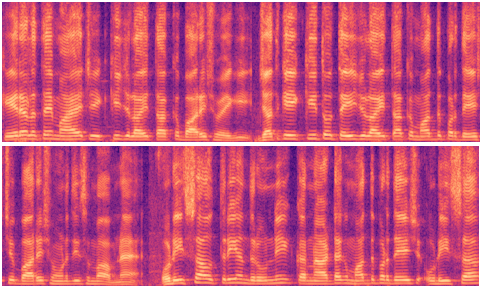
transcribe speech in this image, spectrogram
ਕੇਰਲ ਅਤੇ ਮਾਹੇ 'ਚ 21 ਜੁਲਾਈ ਤੱਕ ਬਾਰਿਸ਼ ਹੋਏਗੀ, ਜਦਕਿ 21 ਤੋਂ 23 ਜੁਲਾਈ ਤੱਕ ਮੱਧ ਪ੍ਰਦੇਸ਼ 'ਚ ਬਾਰਿਸ਼ ਹੋਣ ਦੀ ਸੰਭਾਵਨਾ ਹੈ। ਓਡੀਸ਼ਾ ਉੱਤਰੀ ਅੰਦਰੂਨੀ ਕਰਨਾਟਕ, ਮੱਧ ਪ੍ਰਦੇਸ਼ ਓਡੀਸ਼ਾ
